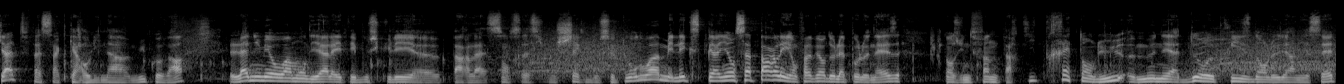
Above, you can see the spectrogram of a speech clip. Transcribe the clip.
6-4 face à Carolina Mukova. La numéro 1 mondiale a été bousculée euh, par la sensation chèque de ce tournoi, mais l'expérience a parlé en faveur de la Polonaise dans une fin de partie très tendue, menée à deux reprises dans le dernier set.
